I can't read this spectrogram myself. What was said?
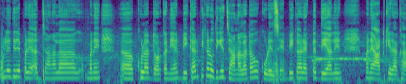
খুলে দিলে পারে, আর জানালা মানে খোলার দরকার নেই। আর বেকার বেকার ওদিকে জানালাটাও করেছে। বেকার একটা দেয়ালের মানে আটকে রাখা।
